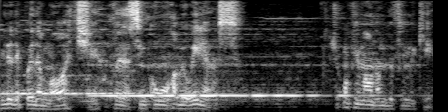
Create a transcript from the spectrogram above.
Vida Depois da Morte, coisa assim, com o Robbie Williams. Deixa eu confirmar o nome do filme aqui.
